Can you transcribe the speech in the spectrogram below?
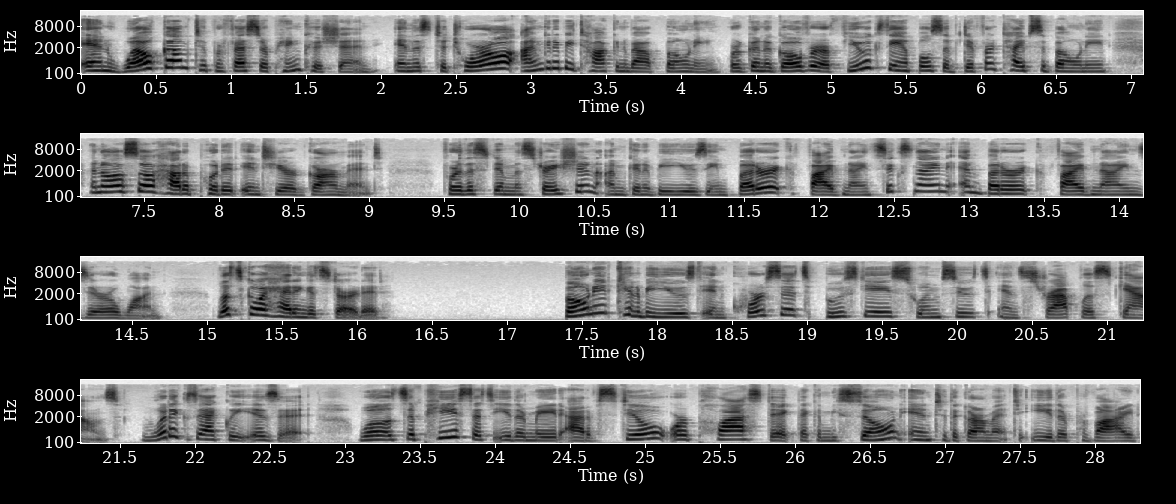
and welcome to Professor Pincushion. In this tutorial, I'm going to be talking about boning. We're going to go over a few examples of different types of boning and also how to put it into your garment. For this demonstration, I'm going to be using Butterick 5969 and Butterick 5901. Let's go ahead and get started. Boning can be used in corsets, bustiers, swimsuits, and strapless gowns. What exactly is it? Well, it's a piece that's either made out of steel or plastic that can be sewn into the garment to either provide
